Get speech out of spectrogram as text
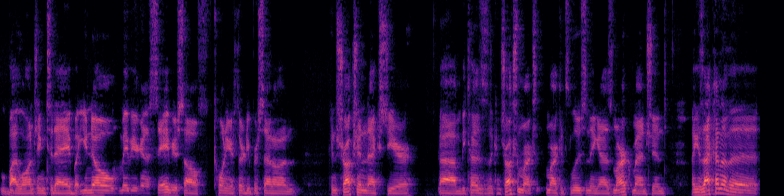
by launching today but you know maybe you're going to save yourself 20 or 30% on construction next year um, because the construction market, market's loosening, as Mark mentioned. Like, is that kind of the,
